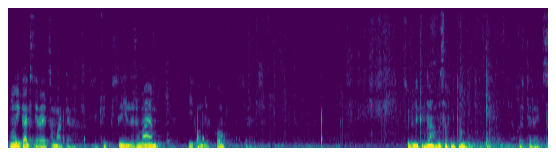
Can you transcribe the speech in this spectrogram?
Ну и как стирается маркер? Чуть сильнее нажимаем, и он легко стирается. Особенно, когда высохнет он легко стирается.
